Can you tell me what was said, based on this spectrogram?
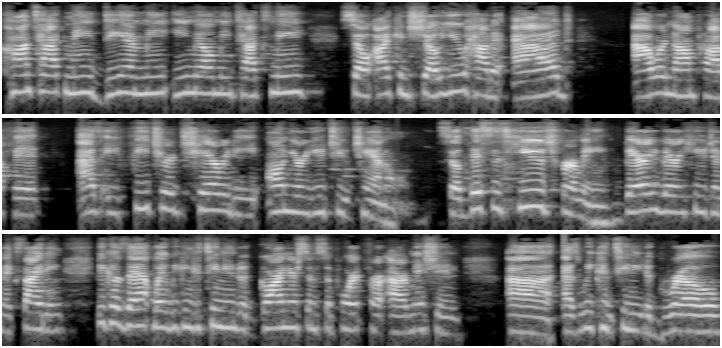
contact me, DM me, email me, text me, so I can show you how to add our nonprofit as a featured charity on your YouTube channel. So this is huge for me, very, very huge and exciting because that way we can continue to garner some support for our mission uh, as we continue to grow.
